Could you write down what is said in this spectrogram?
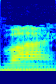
Vay.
